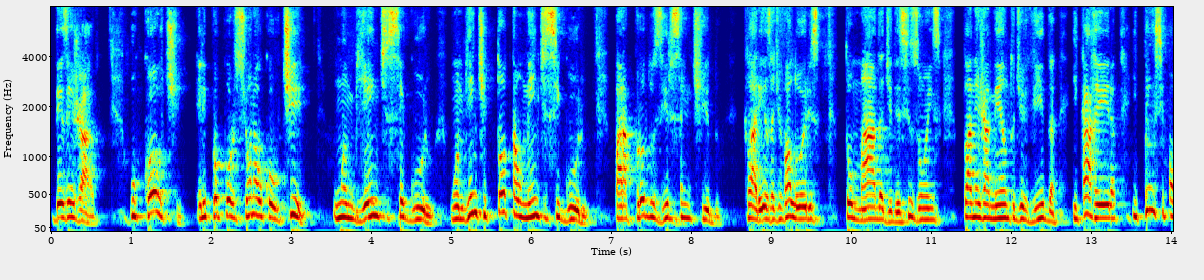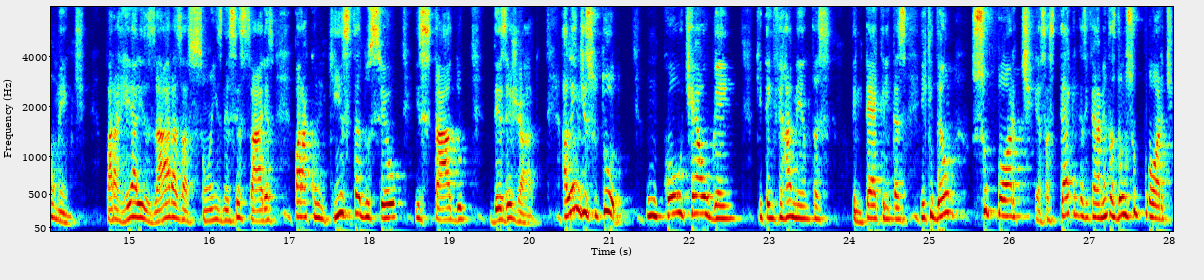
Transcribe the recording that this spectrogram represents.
desejado. O coach, ele proporciona ao coach um ambiente seguro, um ambiente totalmente seguro para produzir sentido, clareza de valores, tomada de decisões, planejamento de vida e carreira e, principalmente, para realizar as ações necessárias para a conquista do seu estado desejado. Além disso tudo, um coach é alguém que tem ferramentas, tem técnicas e que dão suporte. Essas técnicas e ferramentas dão suporte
